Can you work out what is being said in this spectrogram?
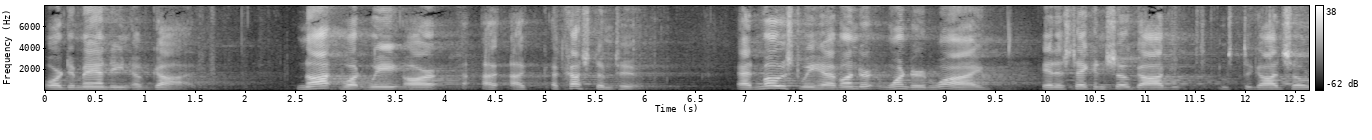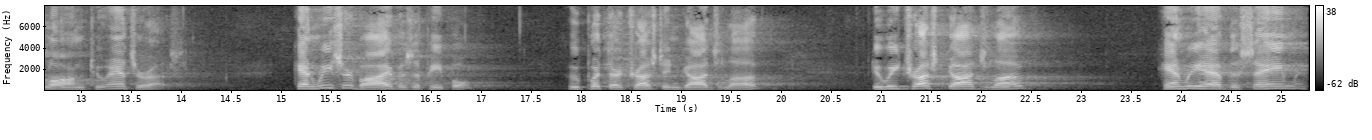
or demanding of God not what we are uh, uh, accustomed to. At most, we have under, wondered why it has taken so God, to God so long to answer us. Can we survive as a people who put their trust in God's love? Do we trust God's love? Can we have the same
